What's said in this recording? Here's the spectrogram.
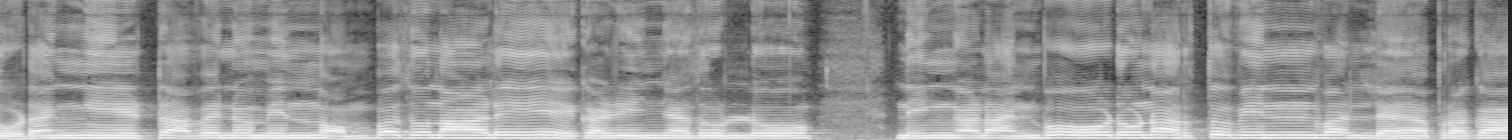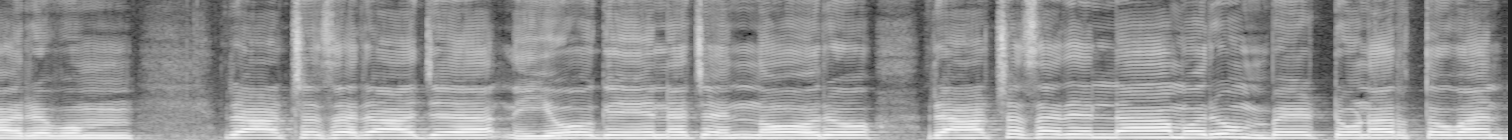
തുടങ്ങിയിട്ട് അവനും ഇന്നൊമ്പതു നാളേ കഴിഞ്ഞതുള്ളൂ. നിങ്ങൾ അൻപോടുണർത്തുവിൻ വല്ല പ്രകാരവും. രാക്ഷസരാജ നിയോഗേന ചെന്നോരോ. രാക്ഷസരെല്ലാം ഒരുമ്പെട്ടുണർത്തുവാൻ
